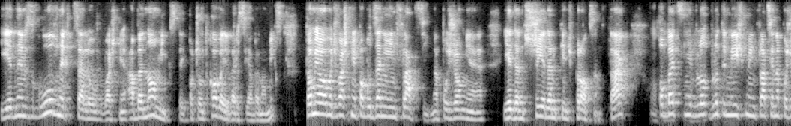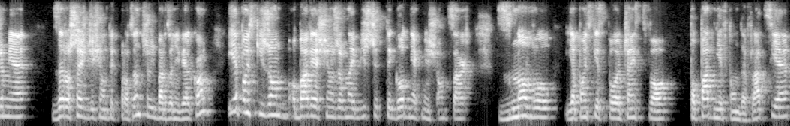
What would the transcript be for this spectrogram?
i jednym z głównych celów właśnie Abenomics, tej początkowej wersji Abenomics, to miało być właśnie pobudzenie inflacji na poziomie 1,3-1,5%. Tak? Mhm. Obecnie w lutym mieliśmy inflację na poziomie 0,6%, czyli bardzo niewielką. I japoński rząd obawia się, że w najbliższych tygodniach, miesiącach znowu japońskie społeczeństwo popadnie w tą deflację,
